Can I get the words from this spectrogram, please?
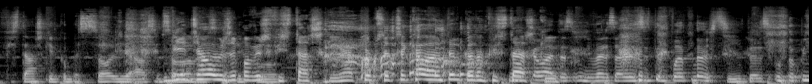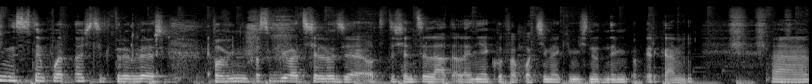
fistaszki, tylko bez soli, a są Wiedziałem, że powiesz fistaszki. Ja przeczekałem tylko na fistaszki. Mikołaj, to jest uniwersalny system płatności. To jest utopijny system płatności, który wiesz, powinni posługiwać się ludzie od tysięcy lat, ale nie, kurwa, płacimy jakimiś nudnymi papierkami. E,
